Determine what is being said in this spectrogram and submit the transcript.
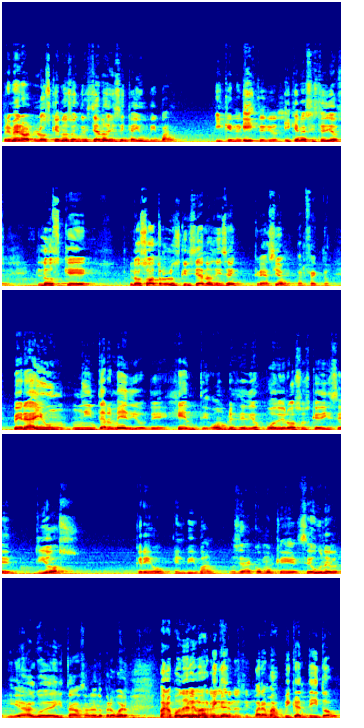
primero, los que no son cristianos dicen que hay un Big Bang. Y que no existe Dios. Y que no existe Dios. Los que los otros, los cristianos dicen creación, perfecto. Pero hay un, intermedio de gente, hombres de Dios poderosos que dicen Dios creó el Big Bang. O sea, como que se unen y algo de ahí estábamos hablando. Pero bueno, para ponerle más, para más picantito,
